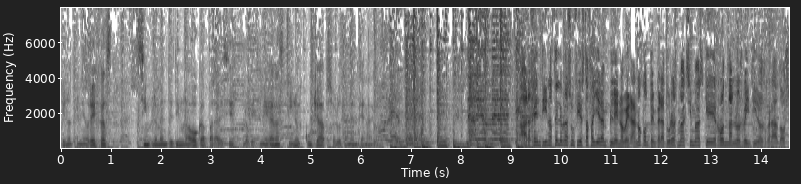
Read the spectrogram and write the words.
que no tiene orejas, simplemente tiene una boca para decir lo que tiene ganas y no escucha absolutamente a nadie. Argentina celebra su fiesta fallera en pleno verano, con temperaturas máximas que rondan los 22 grados.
